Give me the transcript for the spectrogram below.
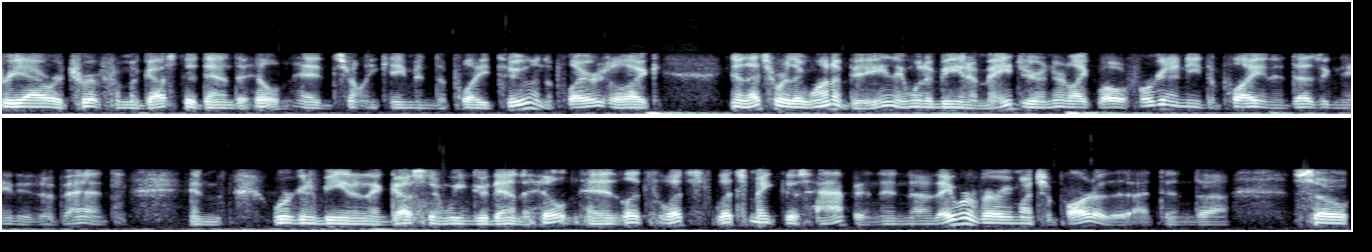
three-hour trip from Augusta down to Hilton Head certainly came into play too. And the players are like, you know, that's where they want to be, they want to be in a major. And they're like, well, if we're going to need to play in a designated event, and we're going to be in an Augusta, and we go down to Hilton Head, let's let's let's make this happen. And uh, they were very much a part of that, and. uh so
